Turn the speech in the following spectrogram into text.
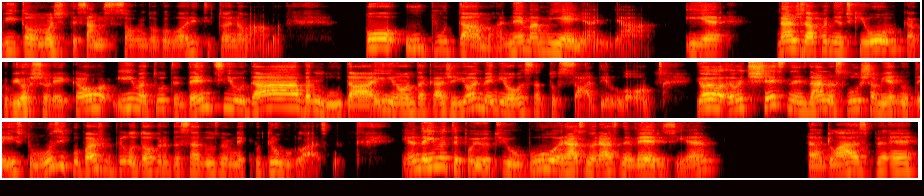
vi to možete sami sa sobom dogovoriti, to je na vama po uputama, nema mijenjanja, jer naš zapadnjački um, kako bi još rekao, ima tu tendenciju da vrluda i onda kaže joj meni ovo sad dosadilo. Joj, već 16 dana slušam jednu te istu muziku, baš bi bilo dobro da sad uzmem neku drugu glazbu. I onda imate po YouTube-u razno razne verzije glazbe,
